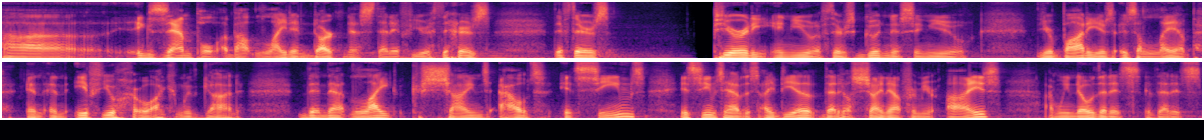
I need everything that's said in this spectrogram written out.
uh, example about light and darkness that if you're there's if there's purity in you, if there's goodness in you, your body is, is a lamp. And, and if you are walking with God, then that light shines out. It seems, it seems to have this idea that it'll shine out from your eyes. And we know that it's, that it's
